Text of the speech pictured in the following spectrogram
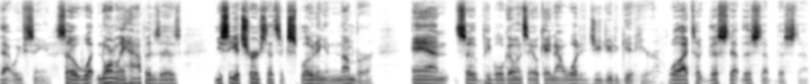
that we've seen. So, what normally happens is you see a church that's exploding in number And so people will go and say, okay, now what did you do to get here? Well, I took this step, this step, this step.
